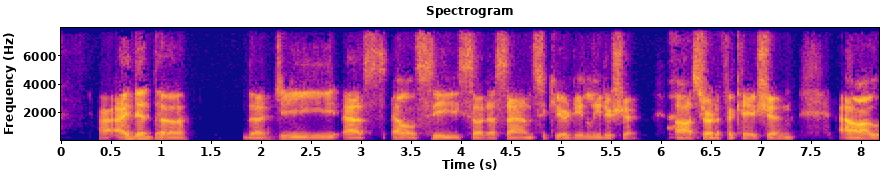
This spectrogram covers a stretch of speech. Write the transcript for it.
I did the the GSLC, so the SANS Security Leadership uh, oh. certification. Uh,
